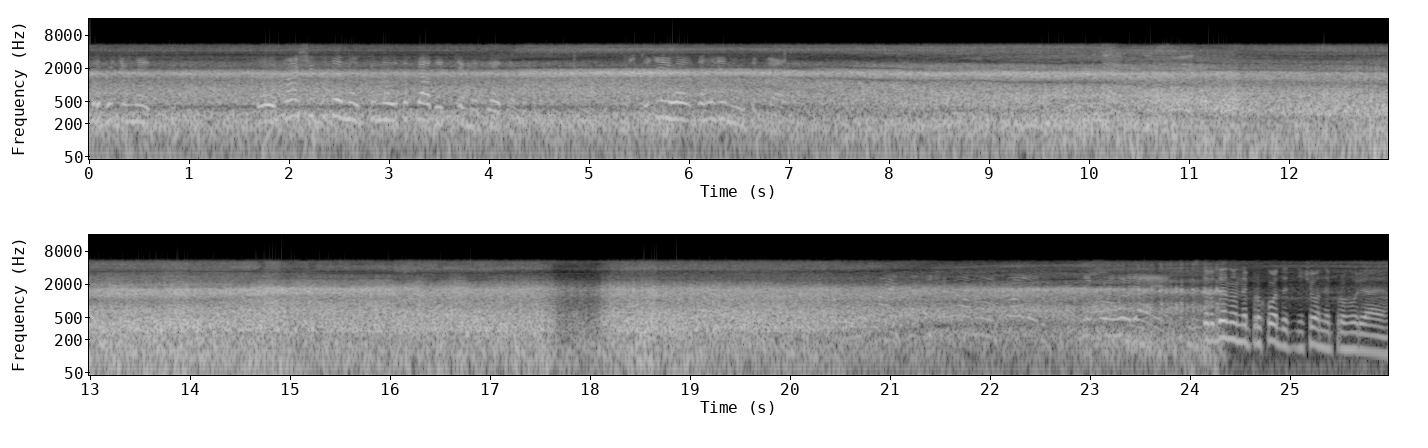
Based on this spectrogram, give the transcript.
при будівництві, то краще будинок не утепляти такими плитами. Тоді його взагалі не утепляти. Середину не проходить, нічого не прогоряє.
